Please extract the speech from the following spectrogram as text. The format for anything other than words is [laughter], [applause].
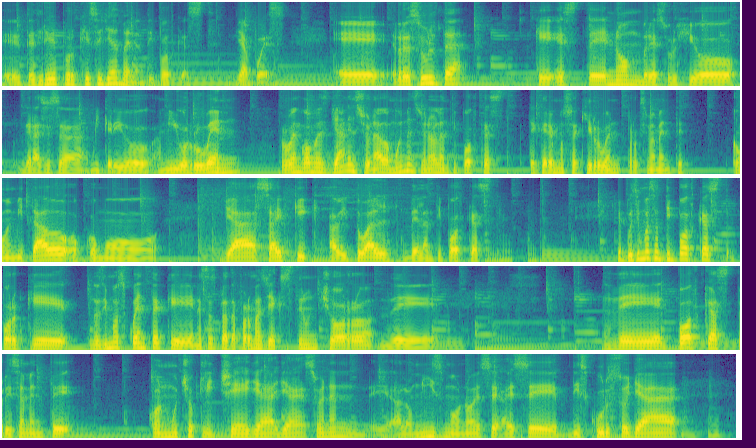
eh, te diré por qué se llama el antipodcast. Ya pues, resulta que este nombre surgió gracias a mi querido amigo Rubén. Rubén Gómez, ya mencionado, muy mencionado el antipodcast. Te queremos aquí, Rubén, próximamente como invitado o como ya sidekick habitual del antipodcast. Le pusimos antipodcast porque nos dimos cuenta que en estas plataformas ya existen un chorro de, de podcast precisamente con mucho cliché, ya, ya suenan eh, a lo mismo, ¿no? Ese, a ese discurso ya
